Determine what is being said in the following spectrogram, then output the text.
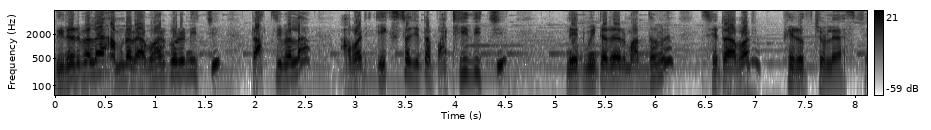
দিনের বেলায় আমরা ব্যবহার করে নিচ্ছি, রাত্রিবেলা আবার এক্সট্রা যেটা পাঠিয়ে দিচ্ছি নেট মিটারের মাধ্যমে, সেটা আবার ফেরত চলে আসছে।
